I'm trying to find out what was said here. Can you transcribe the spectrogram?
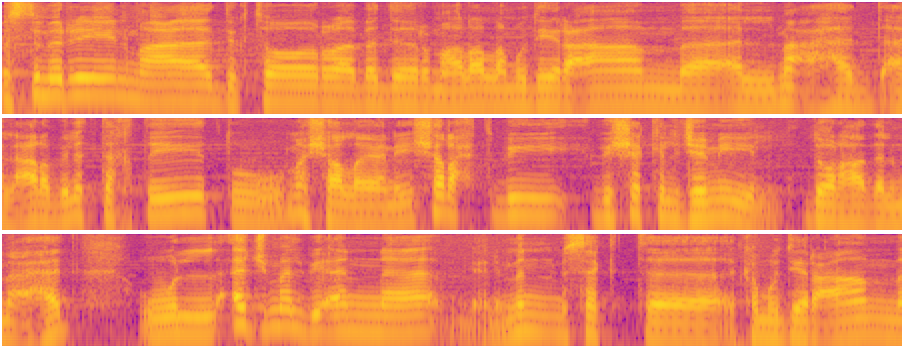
مستمرين مع الدكتور بدر مال الله مدير عام المعهد العربي للتخطيط وما شاء الله يعني شرحت بشكل جميل دور هذا المعهد. والأجمل بأن يعني من مسكت كمدير عام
